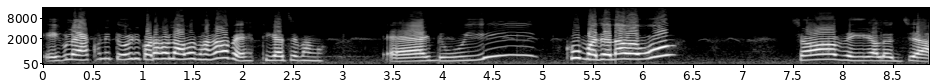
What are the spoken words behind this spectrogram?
এইগুলো এখনই তৈরি করা হলো আবার ভাঙা হবে? ঠিক আছে ভাঙো। এক দুই খুব মজা না বাবু? সব ভেঙে গেল যা।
